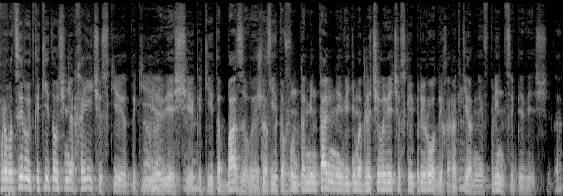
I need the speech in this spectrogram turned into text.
провоцирует какие-то очень архаические такие вещи, какие-то базовые, какие-то фундаментальные, видимо, для человеческой природы характерные в принципе вещи. да.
